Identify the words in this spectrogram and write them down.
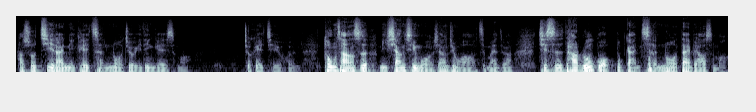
他说：“既然你可以承诺，就一定可以什么？就可以结婚。通常是你相信我，相信我，怎么样怎么样？其实他如果不敢承诺，代表什么？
